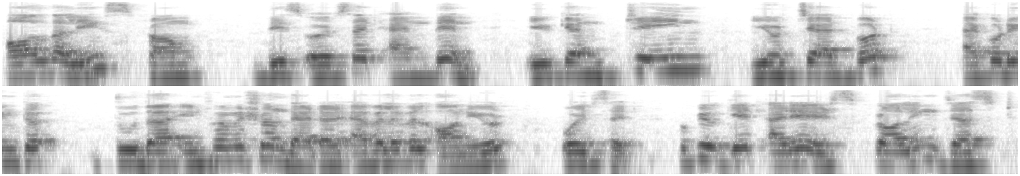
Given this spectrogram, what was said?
all the links from this website. And then you can train your chatbot according to, to the information that are available on your website. Hope you get idea. It's scrolling just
